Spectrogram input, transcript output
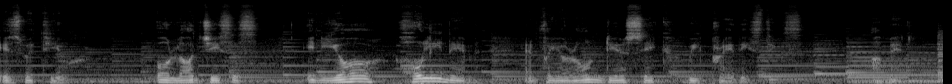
is with you. Oh Lord Jesus, in your holy name and for your own dear sake, we pray these things. Amen.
